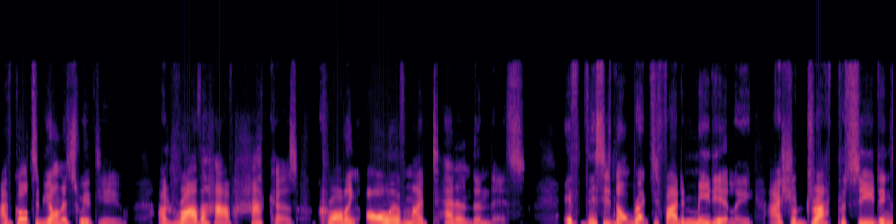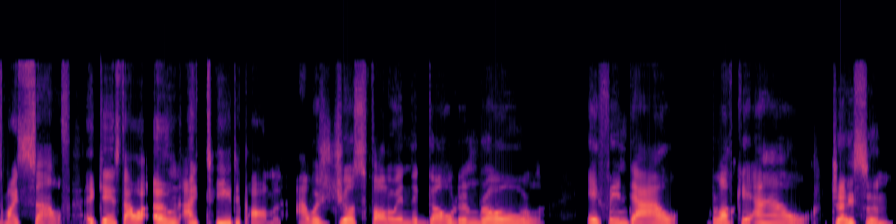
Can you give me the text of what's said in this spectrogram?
I've got to be honest with you. I'd rather have hackers crawling all over my tenant than this. If this is not rectified immediately, I shall draft proceedings myself against our own IT department. I was just following the golden rule. If in doubt, block it out. Jason,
